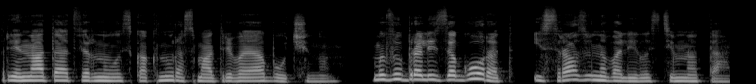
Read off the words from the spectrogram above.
Рената отвернулась к окну, рассматривая обочину. Мы выбрались за город, и сразу навалилась темнота.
